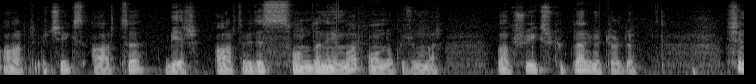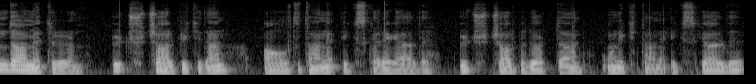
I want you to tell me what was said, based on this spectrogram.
artı 3x artı 1 artı bir de sonda neyim var? 19'um var. Bak şu x küpler götürdü. Şimdi devam ettiriyorum. 3 çarpı 2'den 6 tane x kare geldi. 3 çarpı 4'ten 12 tane x geldi.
